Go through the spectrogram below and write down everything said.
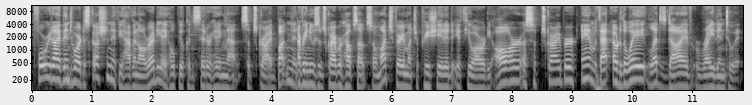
Before we dive into our discussion, if you haven't already, I hope you'll consider hitting that subscribe button. Every new subscriber helps out so much, very much appreciated if you already are a subscriber. And with that out of the way, let's dive right into it.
